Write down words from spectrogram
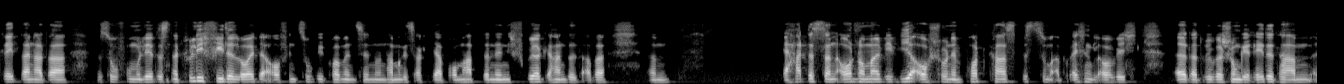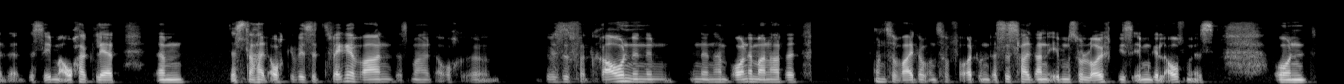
Gretlein hat da das so formuliert, dass natürlich viele Leute auf ihn zugekommen sind und haben gesagt, ja, warum habt ihr denn nicht früher gehandelt? Aber ähm, er hat es dann auch nochmal, wie wir auch schon im Podcast bis zum Erbrechen, glaube ich, äh, darüber schon geredet haben, äh, das eben auch erklärt, ähm, dass da halt auch gewisse Zwänge waren, dass man halt auch äh, gewisses Vertrauen in den, in den Herrn Bornemann hatte und so weiter und so fort. Und dass es halt dann eben so läuft, wie es eben gelaufen ist. Und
